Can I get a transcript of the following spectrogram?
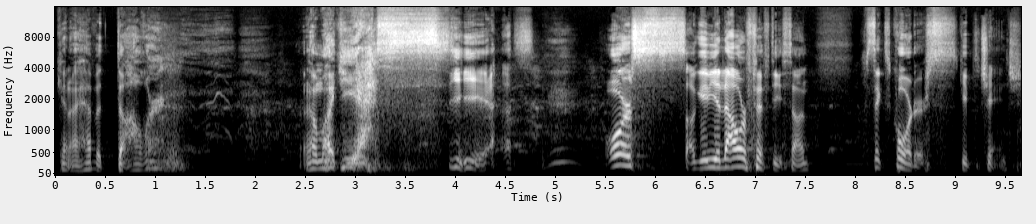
can I have a dollar? And I'm like, yes, yes. Or I'll give you a dollar fifty, son six quarters, keep the change.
